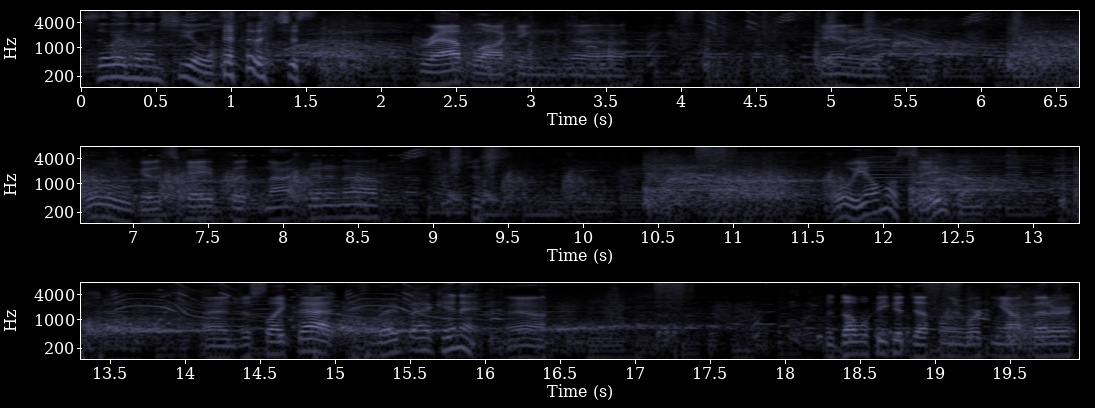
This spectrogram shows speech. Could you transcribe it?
still ended on shield. it's just grab blocking uh, janitor. Ooh, good escape, but not good enough. Just oh, he almost saved him. And just like that, right back in it. yeah. The double Pika definitely working out better.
